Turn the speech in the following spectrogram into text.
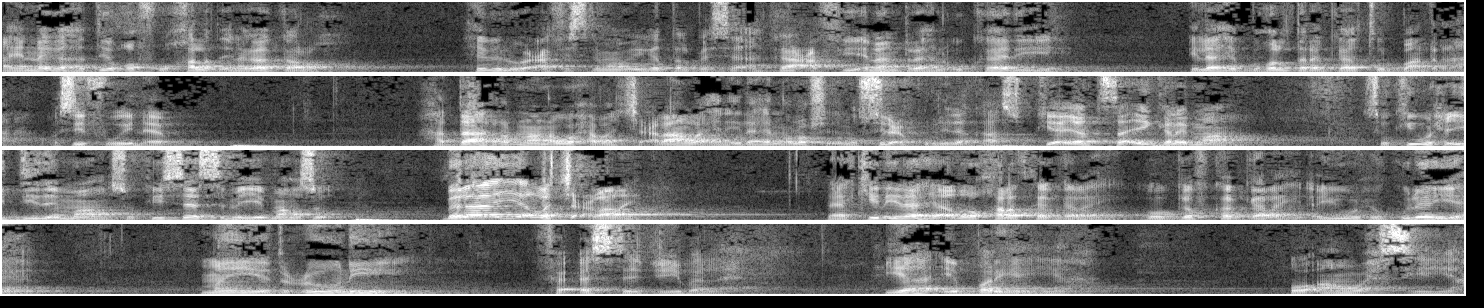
innaga haddii qofku khalad inaga galo hebel oo cafisnimaba iga dalbaysa aan kaa cafiyo inaan dhiraahno u kaadiye ilaahay bohol daran kaa tuur baan haddaan rabnaana waxaabaan jeclaan lahayn ilahay nolosha inuu silic ku rida kaaso kii ayaanta saa ii galay ma aha so kii wax ii diiday ma aha so kii saa sameeyey maaha balaa iya la jeclaanayn. Laakiin ilaahay adoo khalad ka galay oo gaf ka galay ayuu wuxuu ku leeyahay man yadcuunii fa astajiiba lah. Yaa i baryaya oo aan wax siiya.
